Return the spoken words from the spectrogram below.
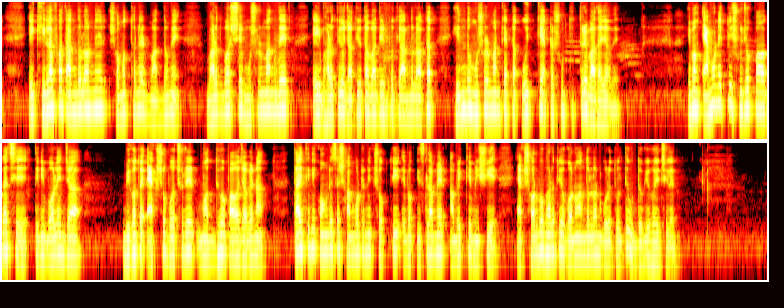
এই খিলাফত আন্দোলনের সমর্থনের মাধ্যমে ভারতবর্ষে মুসলমানদের এই ভারতীয় জাতীয়তাবাদীর প্রতি আন্দোলন, অর্থাৎ হিন্দু মুসলমানকে একটা ঐক্যে, একটা সূত্রে বাঁধা যাবে। এবং এমন একটি সুযোগ পাওয়া গেছে, তিনি বলেন যা বিগত একশো বছরের মধ্যেও পাওয়া যাবে না। তাই তিনি কংগ্রেসের সাংগঠনিক শক্তি এবং ইসলামের আবেগকে মিশিয়ে এক সর্বভারতীয় গণ আন্দোলন গড়ে তুলতে উদ্যোগী হয়েছিলেন।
